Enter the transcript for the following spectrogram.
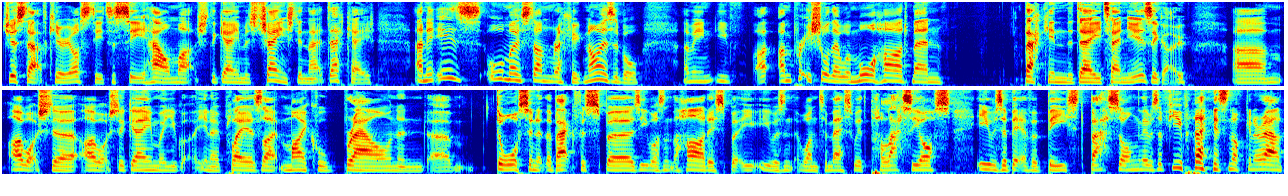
just out of curiosity to see how much the game has changed in that decade. And it is almost unrecognizable. I mean, I, I'm pretty sure there were more hard men back in the day 10 years ago um, I watched a I watched a game where you got you know players like Michael Brown and um, Dawson at the back for Spurs. He wasn't the hardest, but he, he wasn't the one to mess with. Palacios, he was a bit of a beast. Bassong, there was a few players knocking around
